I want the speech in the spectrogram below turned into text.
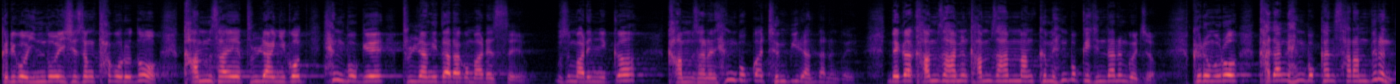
그리고 인도의 시성 타고르도 감사의 분량이 곧 행복의 분량이다라고 말했어요. 무슨 말입니까? 감사는 행복과 정비례한다는 거예요. 내가 감사하면 감사한 만큼 행복해진다는 거죠. 그러므로 가장 행복한 사람들은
